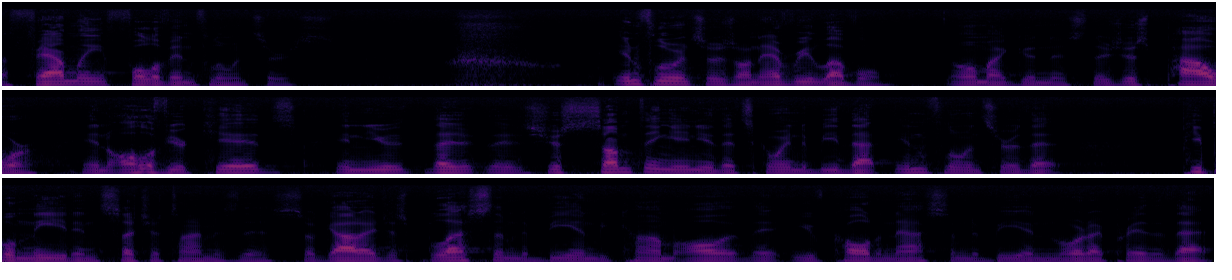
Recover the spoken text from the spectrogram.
a family full of influencers. influencers on every level. Oh my goodness. There's just power in all of your kids, in you. There's just something in you that's going to be that influencer that people need in such a time as this. So, God, I just bless them to be and become all that you've called and asked them to be. And, Lord, I pray that that,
